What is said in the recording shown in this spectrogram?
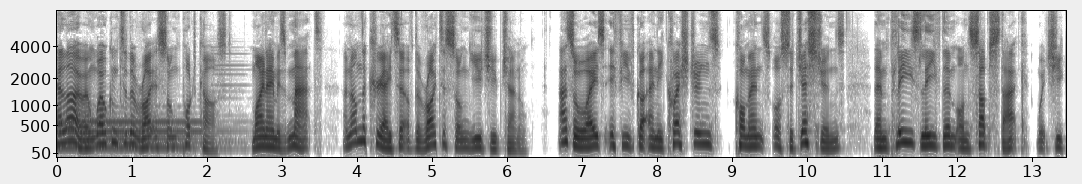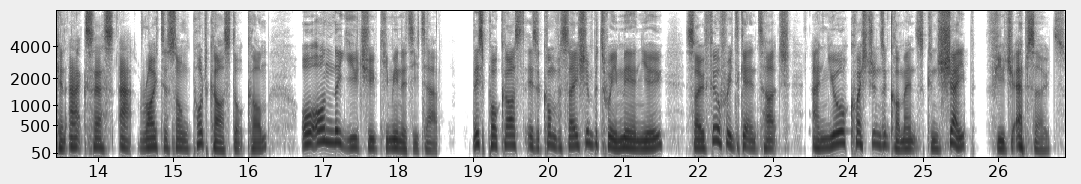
Hello, and welcome to the Write a Song podcast. My name is Matt, and I'm the creator of the Write a Song YouTube channel. As always, if you've got any questions, comments, or suggestions, then please leave them on Substack, which you can access at writeasongpodcast.com or on the YouTube community tab. This podcast is a conversation between me and you, so feel free to get in touch, and your questions and comments can shape future episodes.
